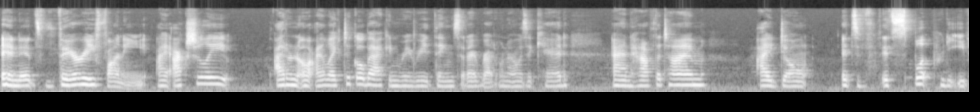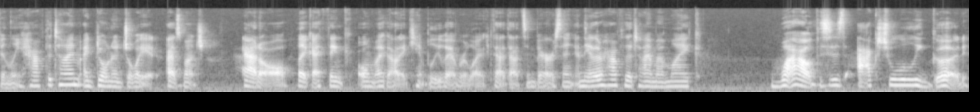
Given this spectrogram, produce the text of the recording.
And it's very funny. I actually, I don't know, I like to go back and reread things that I read when I was a kid. And half the time, I don't, it's, it's split pretty evenly. Half the time, I don't enjoy it as much at all. Like I think, oh my god, I can't believe I ever liked that. That's embarrassing. And the other half of the time I'm like, wow, this is actually good.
